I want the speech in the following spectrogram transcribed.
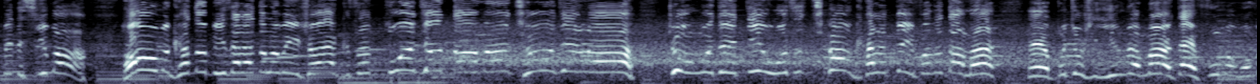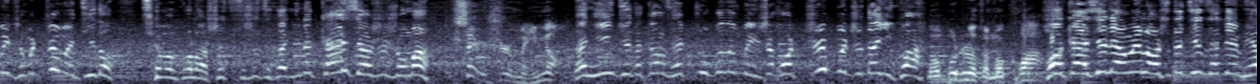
界杯的希望啊！好，我们看到比赛来到了尾声，艾克森左脚打门球进了，中国队第五次撬开了对方的大门。哎呀，不就是赢着马尔代夫吗？我为什么这么激动？请问郭老师，此时此刻您的感想是什么？甚是美妙。那您觉得刚才助攻的韦世豪值不值得一夸？我不知道怎么夸。好，感谢两位老师的精彩点评，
